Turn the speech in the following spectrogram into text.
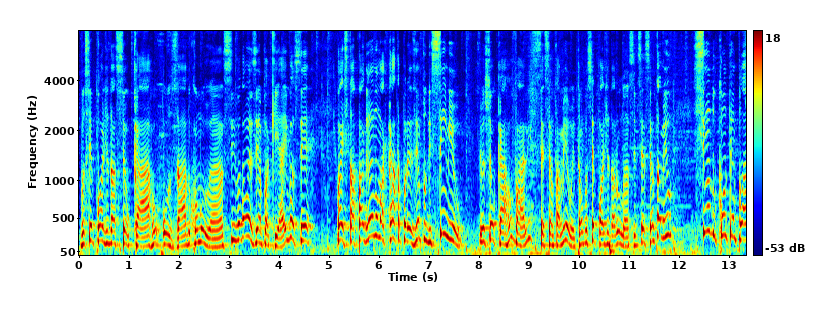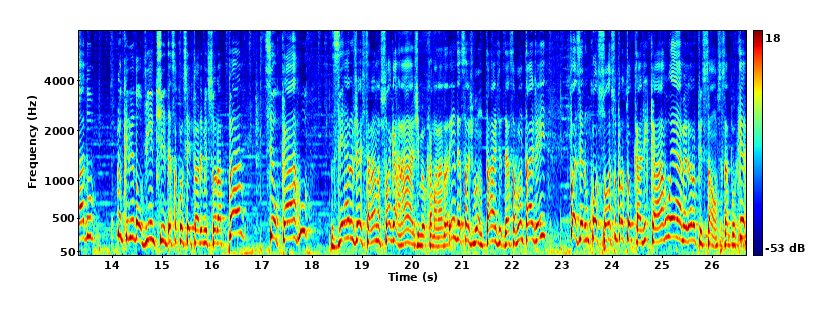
você pode dar seu carro usado como lance. Vou dar um exemplo aqui. Aí você vai estar pagando uma carta, por exemplo, de 100 mil. E o seu carro vale 60 mil. Então você pode dar o lance de 60 mil, sendo contemplado, meu querido ouvinte dessa conceituada emissora PAN, seu carro Zero já estará na sua garagem, meu camarada. Além dessas vantagens, dessa vantagem aí, fazer um consórcio para tocar de carro é a melhor opção. Você sabe por quê?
